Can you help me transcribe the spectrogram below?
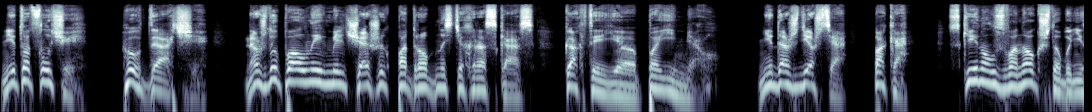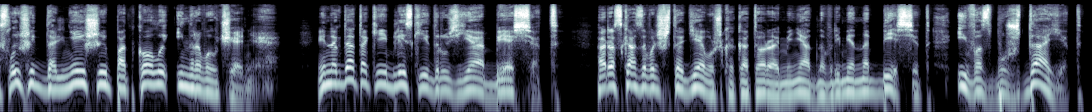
Не тот случай. Удачи. Но жду полный в мельчайших подробностях рассказ, как ты ее поимел. Не дождешься. Пока. Скинул звонок, чтобы не слышать дальнейшие подколы и нравоучения. Иногда такие близкие друзья бесят. А рассказывать, что девушка, которая меня одновременно бесит и возбуждает,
